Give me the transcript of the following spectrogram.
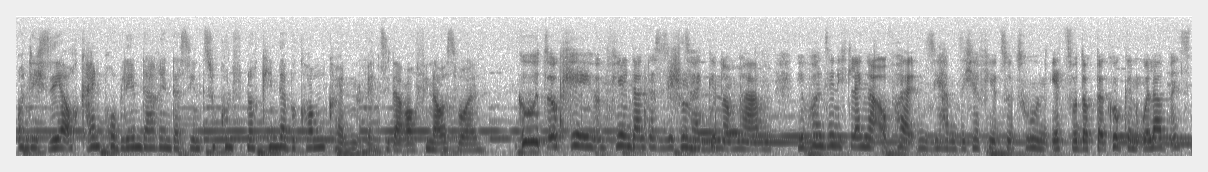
Und ich sehe auch kein Problem darin, dass Sie in Zukunft noch Kinder bekommen können, wenn Sie darauf hinaus wollen. Gut, okay. Und vielen Dank, dass Sie sich Schon Zeit gut. genommen haben. Wir wollen Sie nicht länger aufhalten. Sie haben sicher viel zu tun, jetzt wo Dr. Cook in Urlaub ist.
